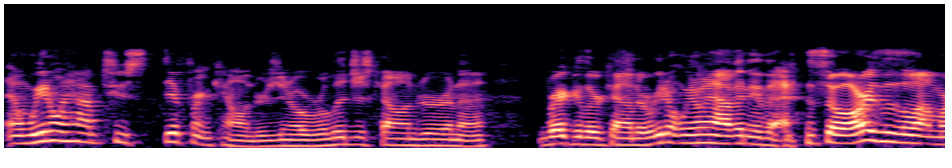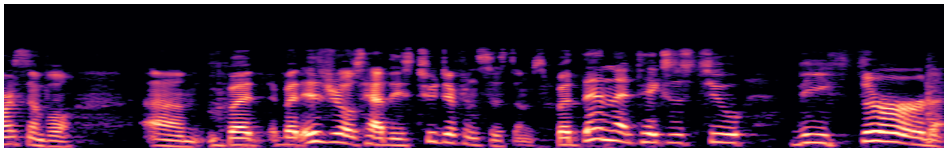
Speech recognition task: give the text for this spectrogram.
and we don't have two different calendars. You know, a religious calendar and a regular calendar. We don't we don't have any of that. So ours is a lot more simple. Um, but but Israel's had these two different systems. But then that takes us to the third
